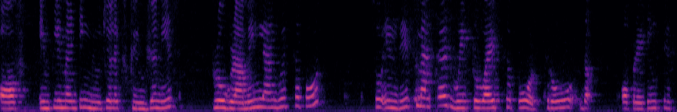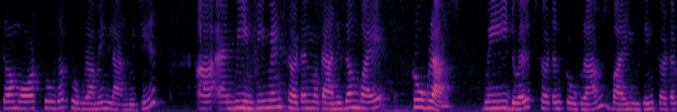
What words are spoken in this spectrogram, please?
of implementing mutual exclusion is programming language support so in this method we provide support through the operating system or through the programming languages uh, and we implement certain mechanism by programs we develop certain programs by using certain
